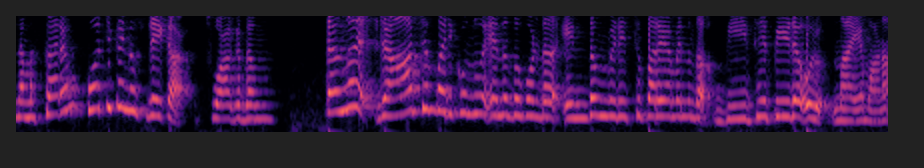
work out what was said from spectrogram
നമസ്കാരം ഫോർട്ടിക്ക ന്യൂസിലേക്ക് സ്വാഗതം. തങ്ങൾ രാജ്യം ഭരിക്കുന്നു എന്നതുകൊണ്ട് എന്തും വിളിച്ചു പറയാമെന്നത് ബി ജെ പിയുടെ ഒരു നയമാണ്.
